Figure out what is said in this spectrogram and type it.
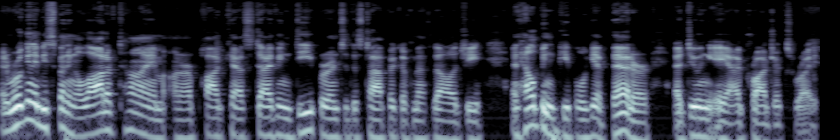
and we're going to be spending a lot of time on our podcast diving deeper into this topic of methodology and helping people get better at doing AI projects right.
